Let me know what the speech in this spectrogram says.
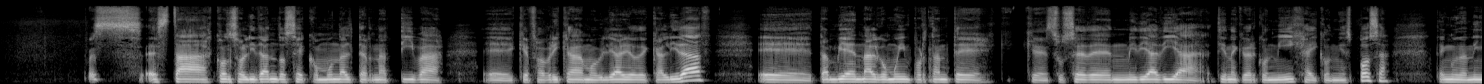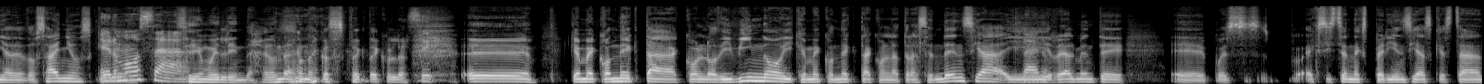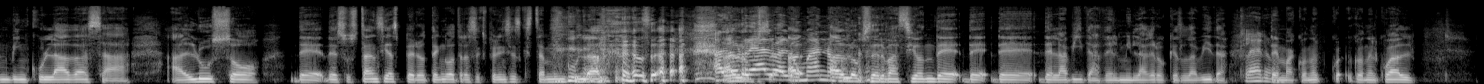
pues está consolidándose como una alternativa eh, que fabrica mobiliario de calidad. Eh, también algo muy importante que sucede en mi día a día tiene que ver con mi hija y con mi esposa. Tengo una niña de dos años. que- Hermosa. Sí, muy linda. Una, una cosa espectacular. Sí. Eh, que me conecta con lo divino y que me conecta con la trascendencia y Claro. realmente eh, pues existen experiencias que están vinculadas a, al uso de, de sustancias, pero tengo otras experiencias que están vinculadas A lo al real o a lo humano. A, la observación de, de, de, de la vida, del milagro que es la vida. Claro. Tema con el, cu- con el cual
